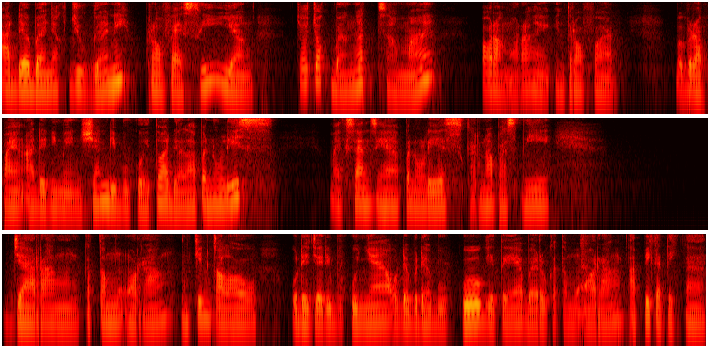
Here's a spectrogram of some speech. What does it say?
Ada banyak juga nih profesi yang cocok banget sama orang-orang yang introvert. Beberapa yang ada di mention di buku itu adalah penulis, make sense ya penulis karena pasti jarang ketemu orang. Mungkin kalau udah jadi bukunya, udah bedah buku gitu ya, baru ketemu orang. Tapi ketika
